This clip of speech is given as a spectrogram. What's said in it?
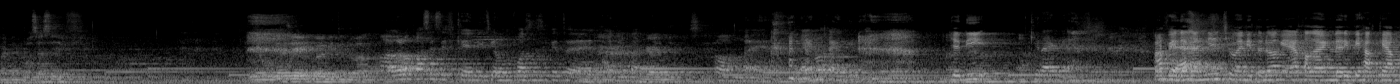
gak ada posesif. Ya mungkin sih gue gitu doang. Oh, lo posesif kayak di film posesif itu ya yang Enggak, Adi Pat? enggak gitu sih. Oh enggak ya. Kirain lo kayak gitu. Jadi oh kirain ya. Perbedaannya cuma itu doang ya. Kalau yang dari pihak yang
